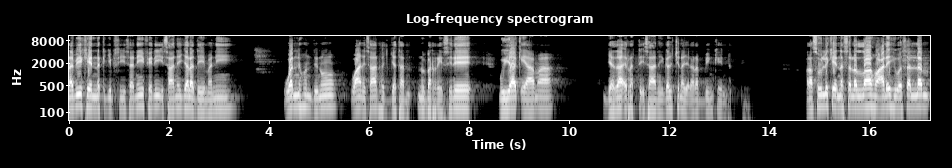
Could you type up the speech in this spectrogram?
nabii keenna kijibsiisanii fedhii isaanii jala deemanii wanni hundinuu waan isaan hojjetan nu barreessinee guyyaa qiyaamaa jazaa irratti isaanii galchina jedha rabbiin keenna. Rasuulli keenna sala allaahu alayhi wasallam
